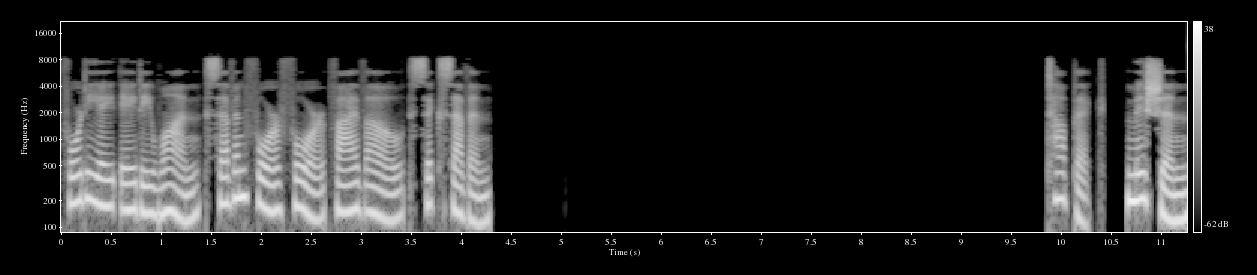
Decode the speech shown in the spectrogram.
4881 744 50 67. Topic: Mission.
